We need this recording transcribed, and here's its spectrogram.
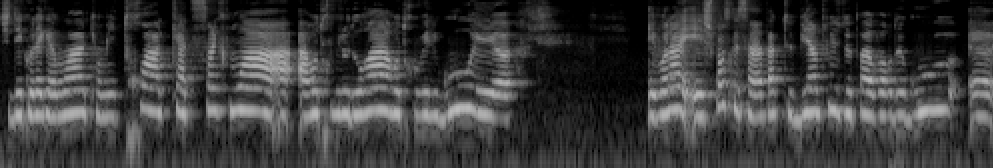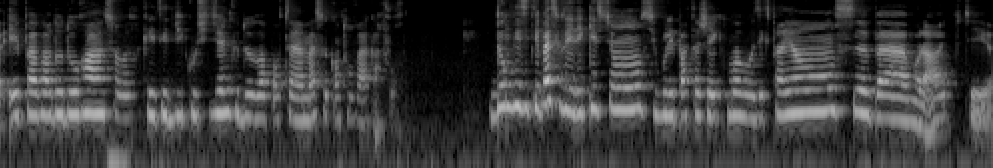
j'ai des collègues à moi qui ont mis 3, 4, 5 mois à, retrouver l'odorat, à retrouver le goût et euh, et voilà, et je pense que ça impacte bien plus de pas avoir de goût euh, et pas avoir d'odorat sur votre qualité de vie quotidienne que de devoir porter un masque quand on va à Carrefour. Donc n'hésitez pas si vous avez des questions, si vous voulez partager avec moi vos expériences, bah voilà, écoutez,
